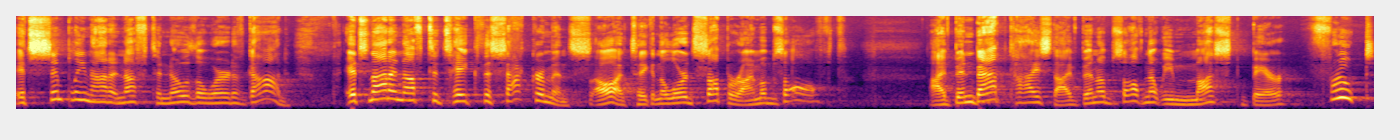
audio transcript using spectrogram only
It's simply not enough to know the Word of God. It's not enough to take the sacraments. Oh, I've taken the Lord's Supper, I'm absolved. I've been baptized, I've been absolved. No, we must bear fruit.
